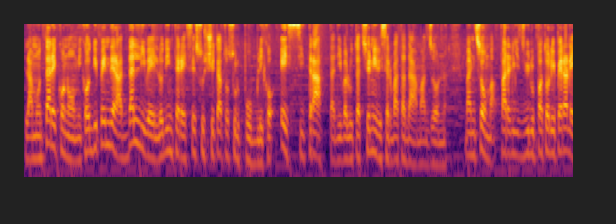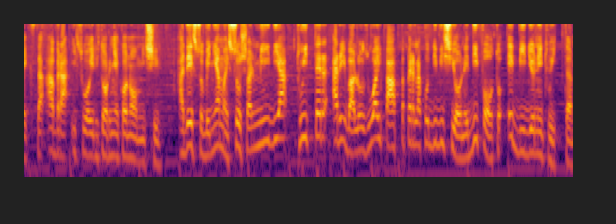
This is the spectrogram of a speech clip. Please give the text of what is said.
L'ammontare economico dipenderà dal livello di interesse suscitato sul pubblico e si tratta di valutazioni riservate ad Amazon, ma insomma fare gli sviluppatori per Alexa avrà i suoi ritorni economici. Adesso veniamo ai social media, Twitter arriva allo swipe up per la condivisione di foto e video nei tweet.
